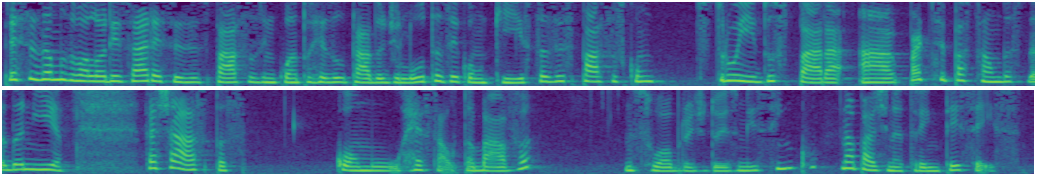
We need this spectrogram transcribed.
Precisamos valorizar esses espaços enquanto resultado de lutas e conquistas, espaços construídos para a participação da cidadania. Fecha aspas. Como ressalta Bava, em sua obra de 2005, na página 36.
